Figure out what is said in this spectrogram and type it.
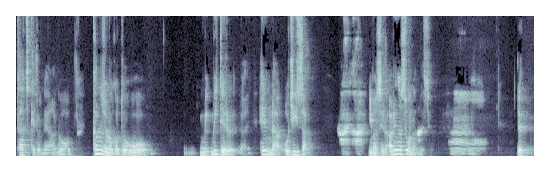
経つけどね、あの、彼女のことをみ見てる変なおじいさん。はいはい。ますよね。あれがそうなんですよ。で、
